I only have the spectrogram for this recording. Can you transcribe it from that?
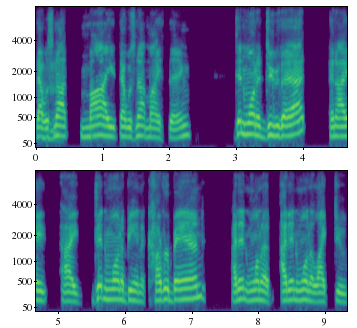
That was Mhm. not my that was not my thing. Didn't want to do that, and I I didn't want to be in a cover band. I didn't want to I didn't want to like do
